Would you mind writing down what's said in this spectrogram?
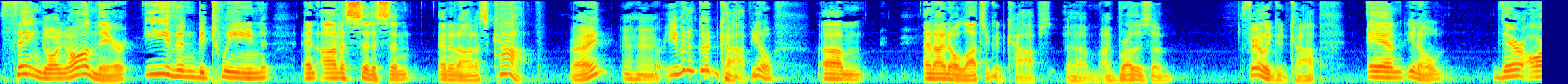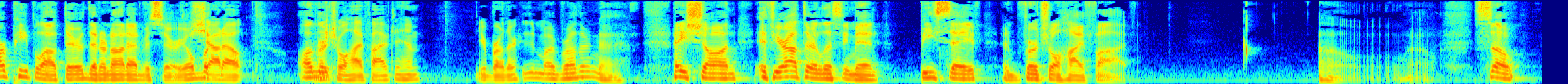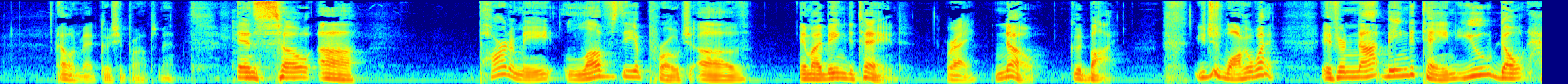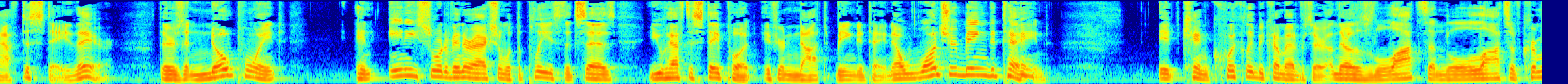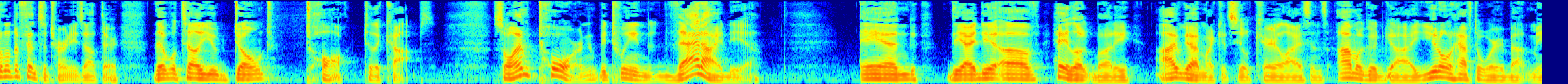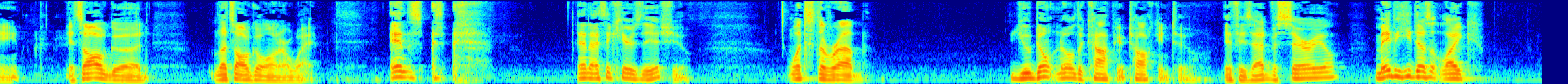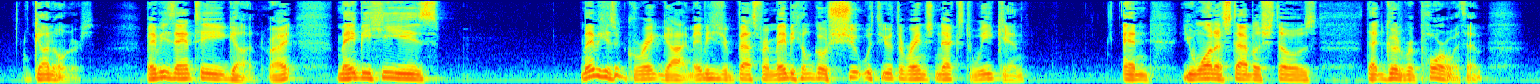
thing going on there, even between an honest citizen and an honest cop, right? Mhm. Or even a good cop. You know, um, and I know lots of good cops. Uh, my brother's a fairly good cop, and you know, there are people out there that are not adversarial. Shout out, on the virtual high five to him, your brother. my brother? Nah. Hey, Sean, if you're out there listening, man, be safe and virtual high five. Oh, wow. So, oh, and Mad Cushy props, man. And so, uh, part of me loves the approach of, am I being detained? Right. No. Goodbye. You just walk away. If you're not being detained, you don't have to stay there. There's no point in any sort of interaction with the police that says you have to stay put if you're not being detained. Now, once you're being detained, it can quickly become adversarial. And there's lots and lots of criminal defense attorneys out there that will tell you don't talk to the cops. So I'm torn between that idea and the idea of, hey, look, buddy, I've got my concealed carry license. I'm a good guy. You don't have to worry about me. It's all good. Let's all go on our way. And and I think here's the issue. What's the rub? You don't know the cop you're talking to. If he's adversarial, maybe he doesn't like gun owners. Maybe he's anti-gun, right? Maybe he's maybe he's a great guy. Maybe he's your best friend. Maybe he'll go shoot with you at the range next weekend, and you want to establish those that good rapport with him.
